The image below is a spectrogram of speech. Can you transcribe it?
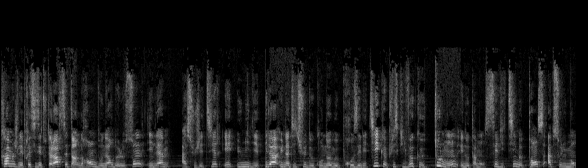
Comme je l'ai précisé tout à l'heure, c'est un grand donneur de leçons, il aime assujettir et humilier. Il a une attitude qu'on nomme prosélytique puisqu'il veut que tout le monde, et notamment ses victimes, pensent absolument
